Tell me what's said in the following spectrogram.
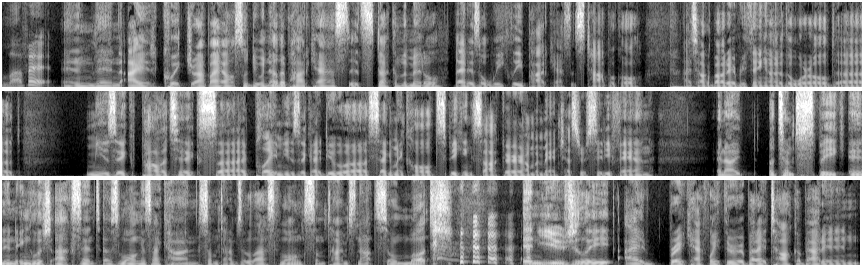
Love it. And then I quick drop. I also do another podcast. It's Stuck in the Middle. That is a weekly podcast. It's topical. I talk about everything out of the world. Uh, music, politics. Uh, I play music. I do a segment called Speaking Soccer. I'm a Manchester City fan. And I attempt to speak in an English accent as long as I can. Sometimes it lasts long, sometimes not so much. and usually I break halfway through it, but I talk about it in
